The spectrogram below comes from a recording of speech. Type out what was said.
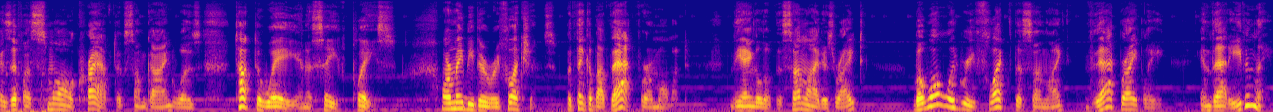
As if a small craft of some kind was tucked away in a safe place. Or maybe they're reflections. But think about that for a moment. The angle of the sunlight is right, but what would reflect the sunlight that brightly and that evenly?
